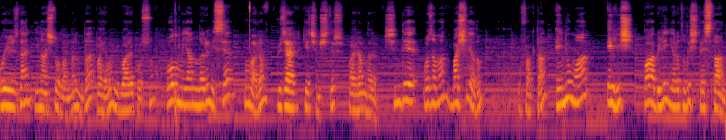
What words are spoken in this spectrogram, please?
O yüzden inançlı olanların da bayramı mübarek olsun. Olmayanların ise umarım güzel geçmiştir bayramları. Şimdi o zaman başlayalım e, ufaktan. Enuma Eliş Babil'in yaratılış destanı.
